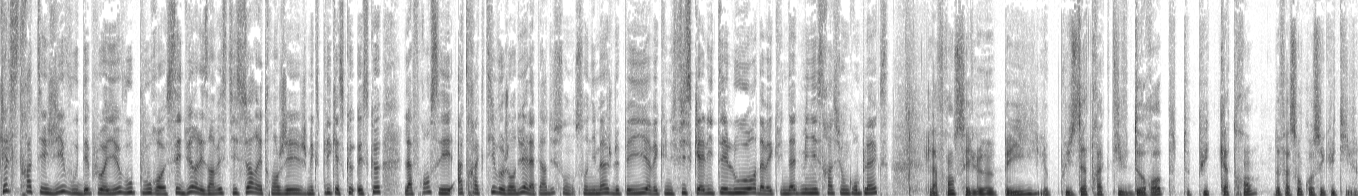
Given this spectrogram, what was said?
Quelle stratégie vous déployez vous pour séduire les investisseurs étrangers? Je m'explique. Est-ce que est-ce que la France est attractive aujourd'hui? Elle a perdu son, son image de pays avec une fiscalité lourde, avec une administration complexe? La France est le pays le plus attractif d'Europe depuis quatre ans de façon consécutive.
